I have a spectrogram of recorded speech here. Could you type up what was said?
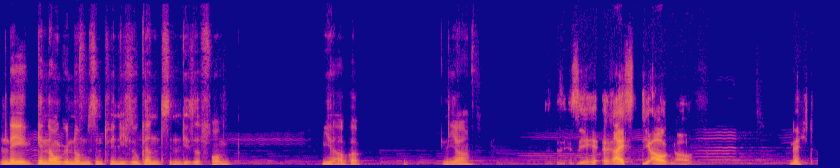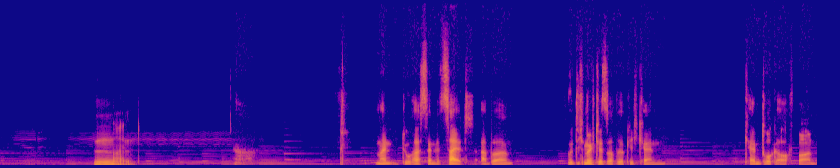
Nee, genau genommen sind wir nicht so ganz in dieser Form hier, aber ja, Sie reißt die Augen auf. Nicht? nein. Ah. Ich meine, du hast deine Zeit, aber. Und ich möchte jetzt auch wirklich keinen, keinen Druck aufbauen.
